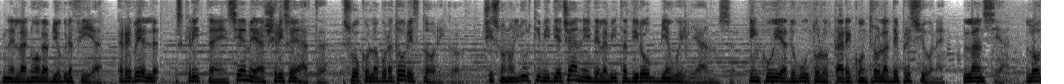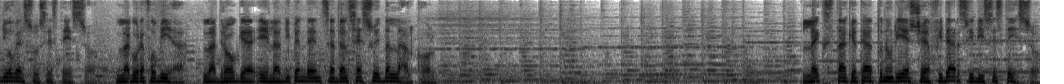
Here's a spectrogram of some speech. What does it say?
Nella nuova biografia, Revel, scritta insieme a Shriseat, suo collaboratore storico, ci sono gli ultimi dieci anni della vita di Robbie Williams, in cui ha dovuto lottare contro la depressione, l'ansia, l'odio verso se stesso, l'agorafobia, la droga e la dipendenza dal sesso e dall'alcol. L'ex Taketat non riesce a fidarsi di se stesso,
